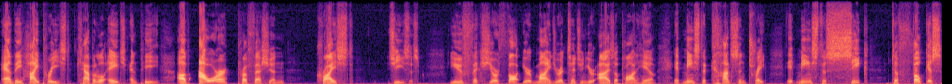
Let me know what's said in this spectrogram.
and the high priest, capital H and P, of our profession, Christ Jesus. You fix your thought, your mind, your attention, your eyes upon Him. It means to concentrate, it means to seek, to focus,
